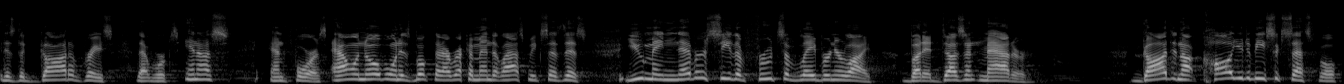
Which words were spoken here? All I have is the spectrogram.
It is the God of grace that works in us and for us. Alan Noble, in his book that I recommended last week, says this You may never see the fruits of labor in your life, but it doesn't matter. God did not call you to be successful,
